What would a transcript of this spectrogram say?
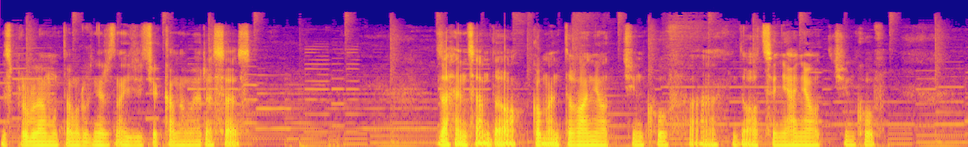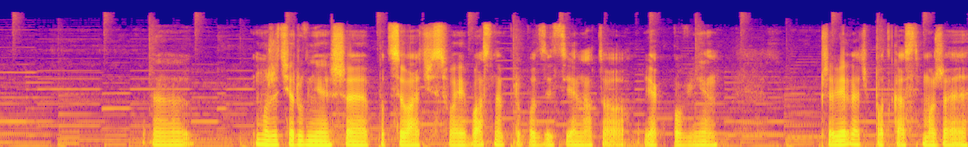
Bez problemu tam również znajdziecie kanał RSS. Zachęcam do komentowania odcinków, do oceniania odcinków. Możecie również e, podsyłać swoje własne propozycje na to, jak powinien przebiegać podcast. Może,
